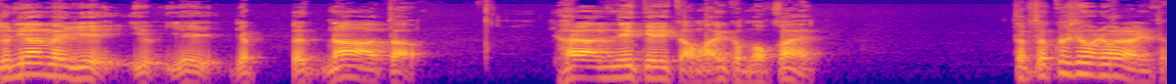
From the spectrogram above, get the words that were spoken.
دنیا میں یہ جب تک نہ آتا ہر آدمی کے لیے کمائی کا موقع ہے تب تک کچھ ہونے والا نہیں تھا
